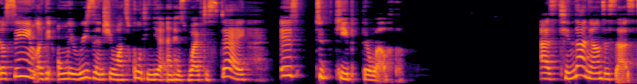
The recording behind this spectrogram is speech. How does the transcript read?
It'll seem like the only reason she wants Gu Tingye and his wife to stay is to keep their wealth. As Qin Danyangzi says,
